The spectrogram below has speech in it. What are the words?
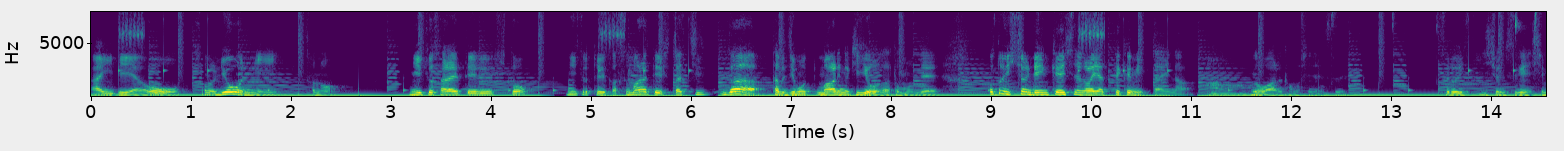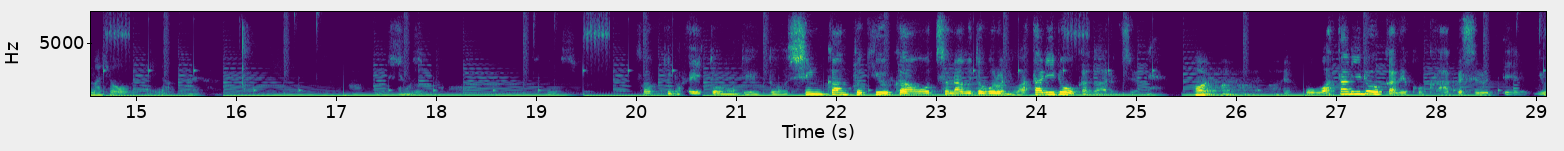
アイデアをその寮にその入居されている人入居というか住まれている人たちが多分地元周りの企業だと思うんでそこと一緒に連携しながらやっていくみたいなのはあるかもしれないですね。それを一緒に実現しましょうみたいな。さっきのフェイトので言うと新館と旧館をつなぐところに渡り廊下があるんですよね。はいはいはい。こう渡り廊下で告白するっていう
